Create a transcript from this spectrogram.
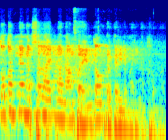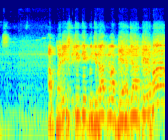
તો તમને નક્સલાઇટના નામ પર એન્કાઉન્ટર કરીને મારી નાખવામાં આવશે આ પરિસ્થિતિ ગુજરાતમાં બે હજાર તેરમાં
